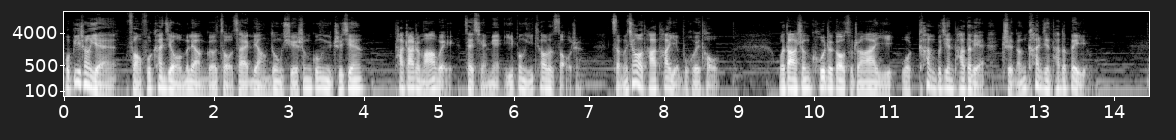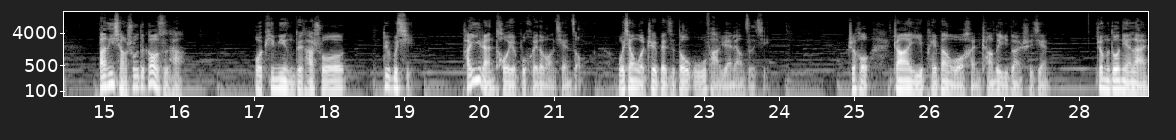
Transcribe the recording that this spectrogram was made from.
我闭上眼，仿佛看见我们两个走在两栋学生公寓之间。他扎着马尾，在前面一蹦一跳地走着，怎么叫他，他也不回头。我大声哭着告诉张阿姨，我看不见他的脸，只能看见他的背影。把你想说的告诉他。我拼命对他说：“对不起。”他依然头也不回地往前走。我想我这辈子都无法原谅自己。之后，张阿姨陪伴我很长的一段时间。这么多年来，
